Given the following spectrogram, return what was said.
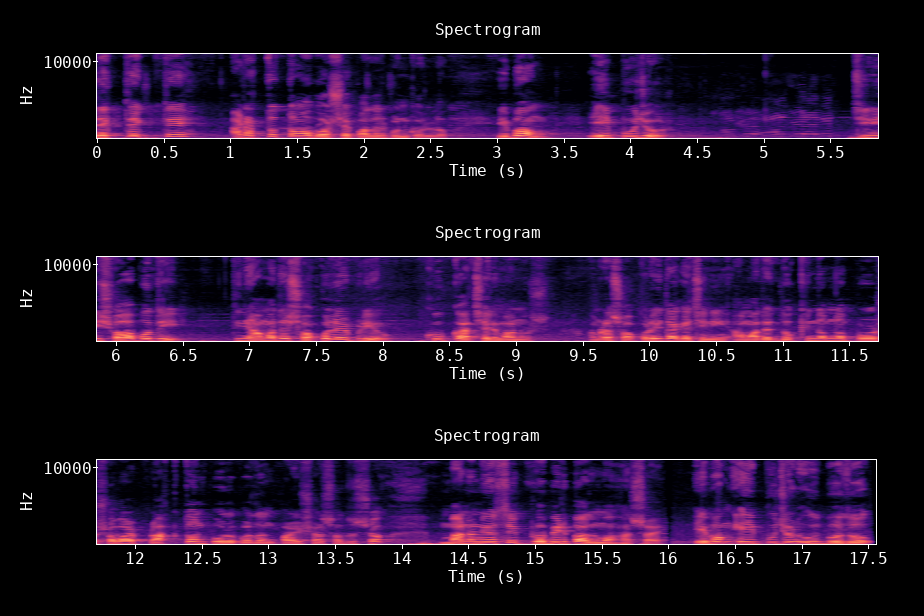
দেখতে দেখতে আটাত্তরতম বর্ষে পদার্পণ করল এবং এই পুজোর যিনি সভাপতি, তিনি আমাদের সকলের প্রিয়, খুব কাছের মানুষ। আমরা সকলেই তাকে চিনি। আমাদের দক্ষিণ দমদম পৌরসভার প্রাক্তন পৌর প্রধান পরিষদ সদস্য মাননীয় শ্রী প্রবীর পাল মহাশয় এবং এই পুজোর উদ্বোধক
